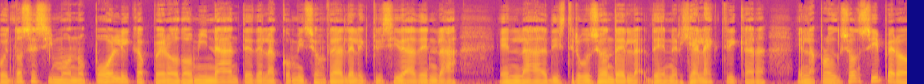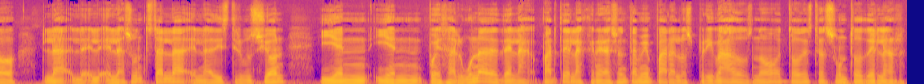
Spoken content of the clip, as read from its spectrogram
pues no sé si monopólica, pero dominante de la Comisión Federal de Electricidad en la en la distribución de, la, de energía eléctrica, en la producción sí, pero la, el, asunto está en la, en la distribución y en y en pues alguna de, la parte de la generación también para los privados, ¿no? Todo este asunto de la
